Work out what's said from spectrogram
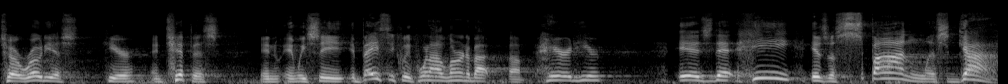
to Herodias here, Antipas, and, and we see basically what I learned about uh, Herod here is that he is a spineless guy.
